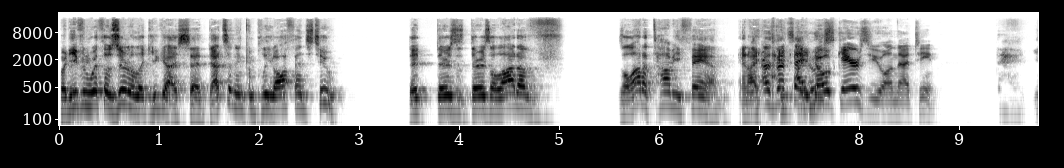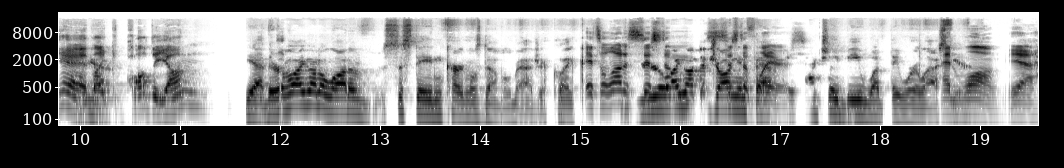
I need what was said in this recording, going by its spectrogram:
but even with Ozuna, like you guys said, that's an incomplete offense too. There- There's there's a lot of there's a lot of Tommy Pham, and I I was about to say, I who know, scares you on that team? yeah, Yeah. like Paul DeJong. Yeah, they're relying on a lot of sustained Cardinals devil magic. Like It's a lot of system, relying on DeJong system and Pham players to actually be what they were last and year. Wong, yeah,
